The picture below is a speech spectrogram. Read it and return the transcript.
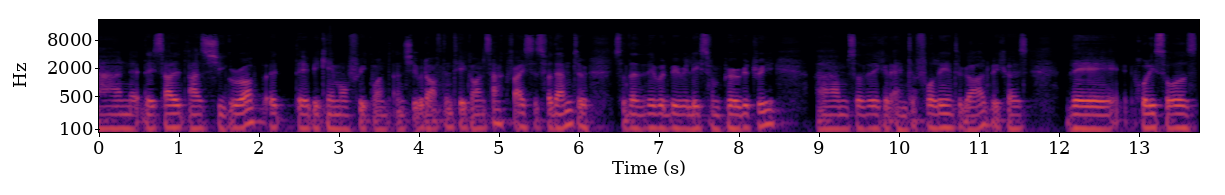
And they started, as she grew up, it, they became more frequent, and she would often take on sacrifices for them to, so that they would be released from purgatory, um, so that they could enter fully into God, because the holy souls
